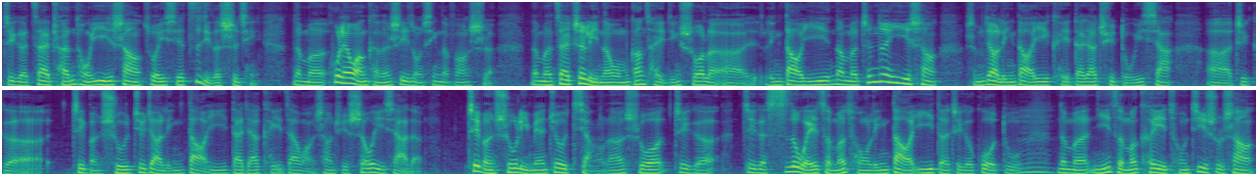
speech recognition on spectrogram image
这个在传统意义上做一些自己的事情，那么互联网可能是一种新的方式。那么在这里呢，我们刚才已经说了呃零到一，那么真正意义上，什么叫零到一？可以大家去读一下，呃，这个这本书就叫零到一，大家可以在网上去搜一下的。这本书里面就讲了说，这个这个思维怎么从零到一的这个过渡，那么你怎么可以从技术上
